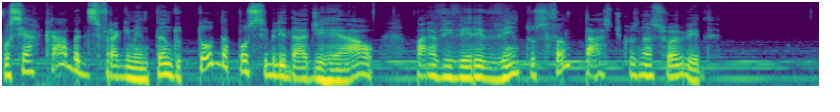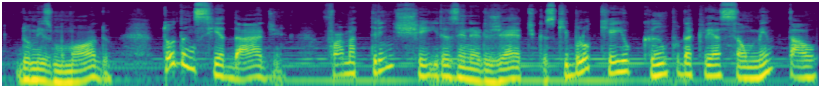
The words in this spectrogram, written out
você acaba desfragmentando toda a possibilidade real para viver eventos fantásticos na sua vida. Do mesmo modo, toda ansiedade, forma trincheiras energéticas que bloqueiam o campo da criação mental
